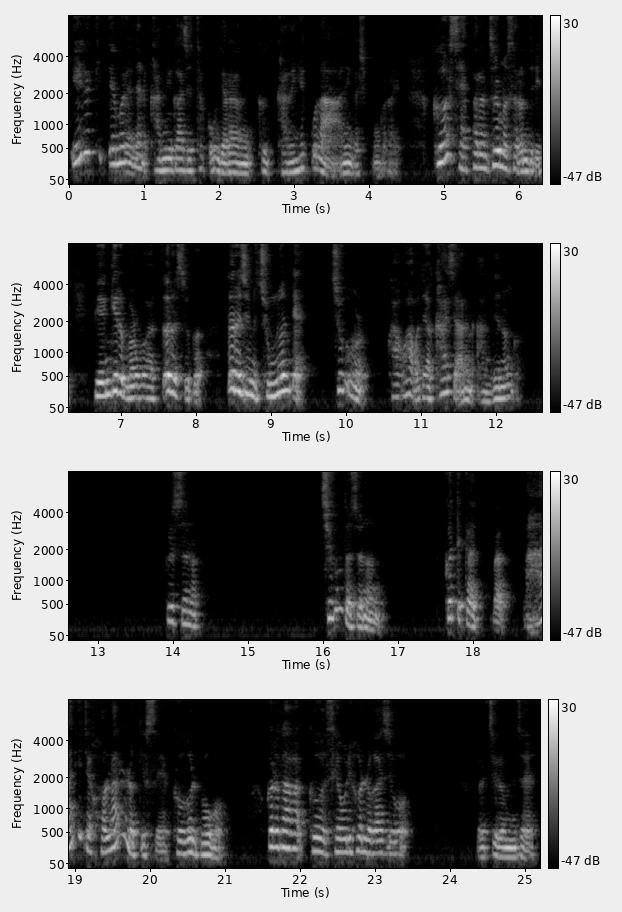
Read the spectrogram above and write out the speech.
이렇기 때문에 나는 가미가지 특공대라는 그게 가능했구나 아닌가 싶은 거라. 그 새파란 젊은 사람들이 비행기를 몰고 가 떨어지고 떨어지면 죽는데 죽음을 각오하고 내가 가지 않으면 안 되는 거 그래서 저는 지금도 저는 그때까지 막 많이 이제 혼란을 느꼈어요 그걸 보고. 그러다가 그 세월이 흘러가지고 어, 지금 이제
